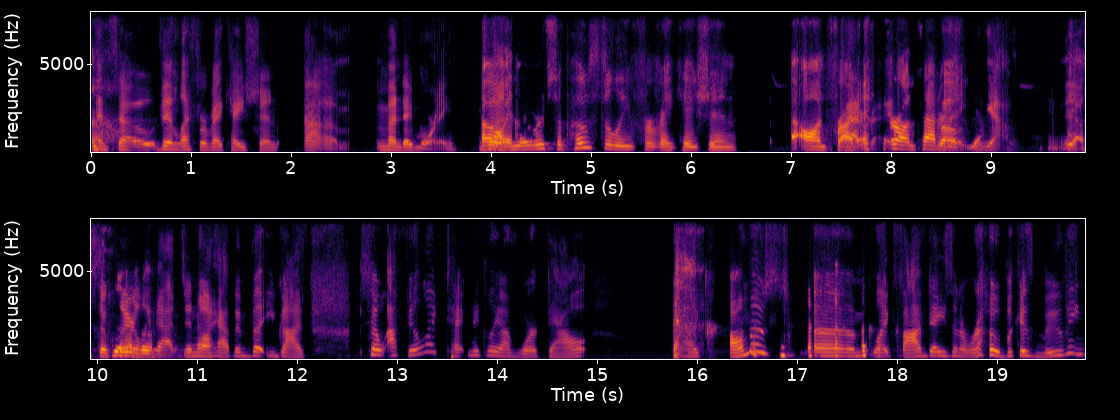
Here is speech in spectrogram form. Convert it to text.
and so then left for vacation um, Monday morning. Oh, But- and they were supposed to leave for vacation on Friday Saturday. or on Saturday. well, yeah. yeah, yeah. So clearly that did not happen. But you guys, so I feel like technically I've worked out like almost um like five days in a row because moving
